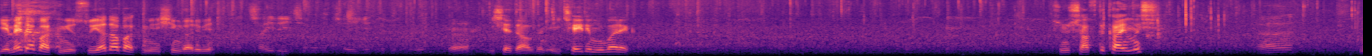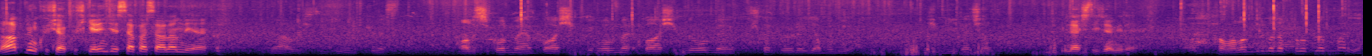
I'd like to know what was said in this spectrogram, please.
Yeme de bakmıyor, suya da bakmıyor işin garibi. Çayı da içemedim. Çayı getirdim. Ha, işe daldın. E, içeydi mübarek. Şunun şaftı kaymış. Ha. Ne yaptın kuşa? Kuş gelince sapa sağlamdı ya. Ya işte bizim kümes alışık olmayan, bağışıklık olma, bağışıklığı olmayan kuşlar böyle yamuluyor. Şimdi ilaç aldım. İlaç diyeceğim bir de. Havalandırmada problem var ya.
